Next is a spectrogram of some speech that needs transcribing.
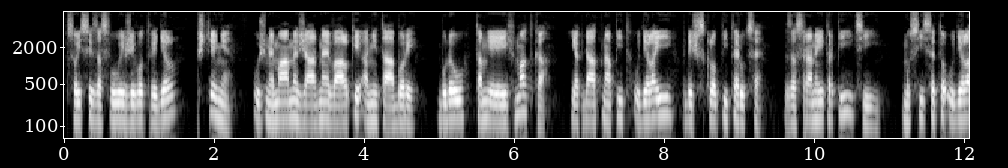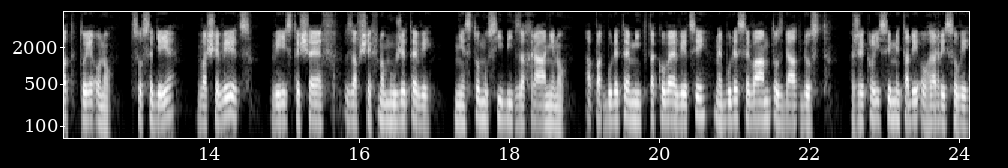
Co jsi za svůj život viděl? Štěně. Už nemáme žádné války ani tábory. Budou, tam je jejich matka. Jak dát napít udělají, když sklopíte ruce. Zasranej trpící. Musí se to udělat, to je ono. Co se děje? Vaše věc. Vy jste šéf, za všechno můžete vy. Město musí být zachráněno. A pak budete mít takové věci, nebude se vám to zdát dost. Řekl jsi mi tady o Harrisovi.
